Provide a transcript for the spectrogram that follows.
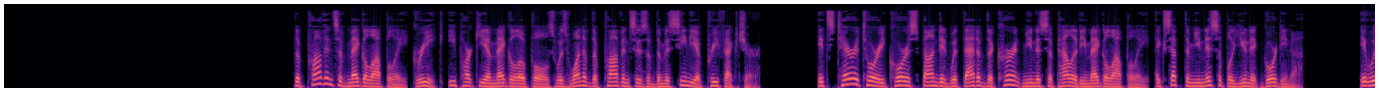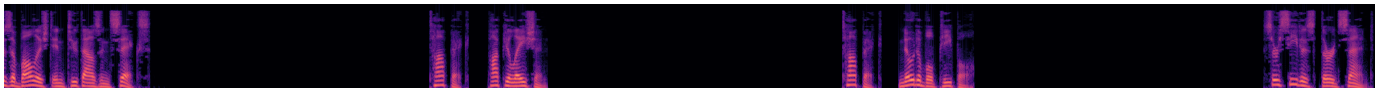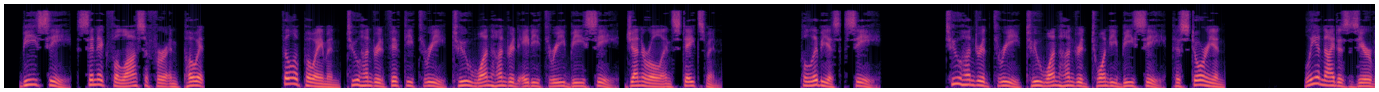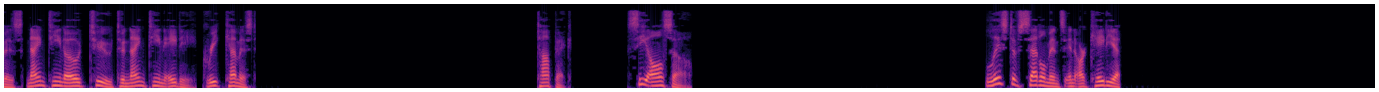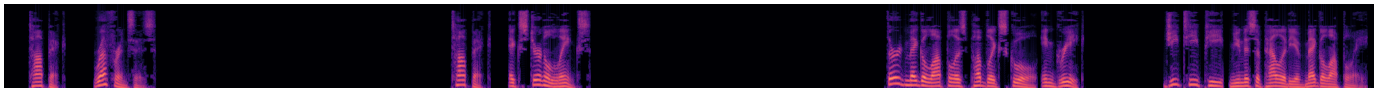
The province of Megalopoli Greek, Eparchia Megalopolis was one of the provinces of the Messenia prefecture. Its territory corresponded with that of the current municipality Megalopoli, except the municipal unit Gortyna. It was abolished in 2006. Population Notable people Cercidas 3rd cent. BC, Cynic philosopher and poet Philopoemen 253 183 BC, general and statesman. Polybius c. 203 120 BC, historian. Leonidas Zervas 1902 1980, Greek chemist. See also. List of settlements in Arcadia. References. External links. Third Megalopolis Public School in Greek. GTP – Municipality of Megalopoli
